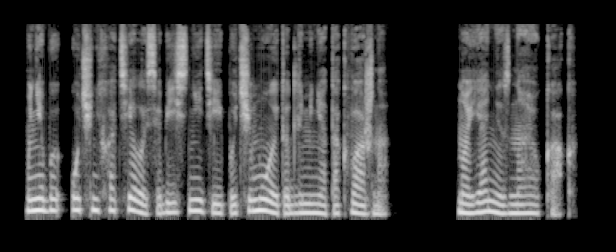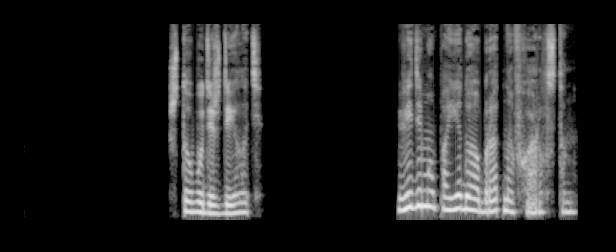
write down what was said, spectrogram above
Мне бы очень хотелось объяснить ей, почему это для меня так важно. Но я не знаю, как. Что будешь делать? Видимо, поеду обратно в Харлстон.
